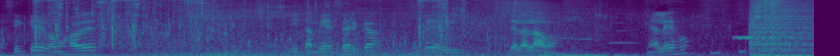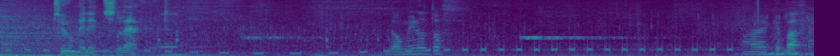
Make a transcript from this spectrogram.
Así que vamos a ver. Y también cerca del, de la lava. Me alejo. Two minutes left. Dos minutos. A ver qué pasa.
